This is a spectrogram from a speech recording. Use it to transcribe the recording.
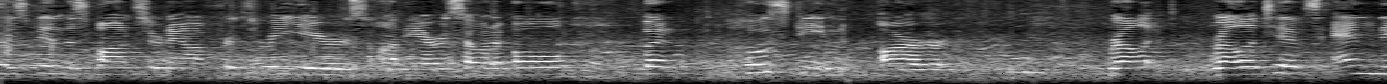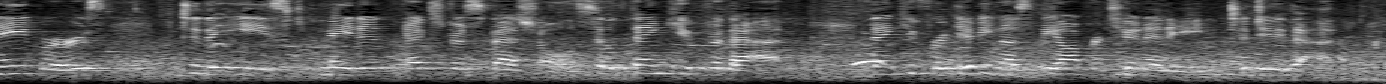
Has been the sponsor now for three years on the Arizona Bowl, but hosting our rel- relatives and neighbors to the east made it extra special. So thank you for that. Thank you for giving us the opportunity to do that.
